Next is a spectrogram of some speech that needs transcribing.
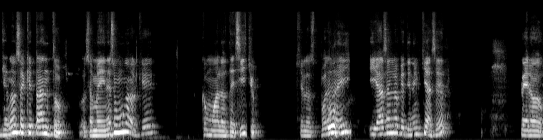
yo no sé qué tanto. O sea, Medina es un jugador que, como a los tecillo, que los ponen ahí y hacen lo que tienen que hacer, pero,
